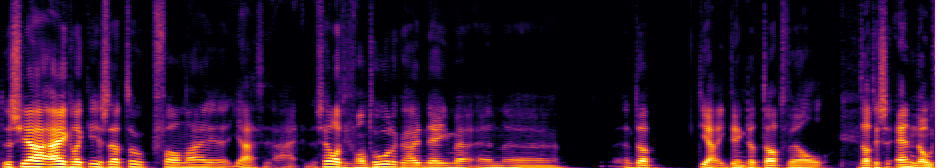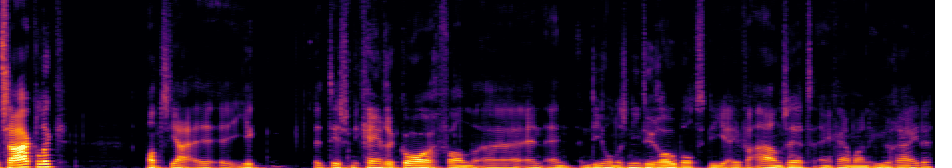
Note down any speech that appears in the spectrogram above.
Dus ja, eigenlijk is dat ook van, ja, zelf die verantwoordelijkheid nemen. En, en dat, ja, ik denk dat dat wel, dat is en noodzakelijk. Want ja, eh, eh, je, het is geen record van, eh, en, en Dion is niet die robot die je even aanzet en ga maar een uur rijden.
